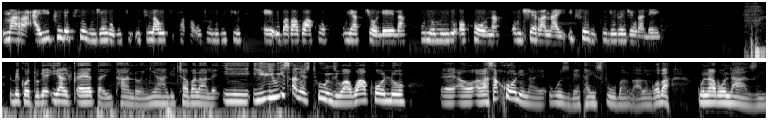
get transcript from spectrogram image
Mara ayikho into ebuhlungu njengokuthi uthi nawuthi phapha uthole ukuthi um ubaba kwakho uyakujolela kunomuntu okhona omshera naye. Ibuhlungu khulu into enjengaleyo. Begodu-ke iyaliqeda ithando nya lichabalale iwisa nesithunzi wakwakho lo eh akasakhoni naye ukuzibetha isifuba ngawe ngoba kunabondazi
